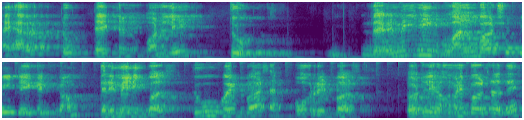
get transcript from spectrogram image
I have to take only two the remaining one ball should be taken from the remaining balls. Two white balls and four red balls. Totally how many balls are there?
